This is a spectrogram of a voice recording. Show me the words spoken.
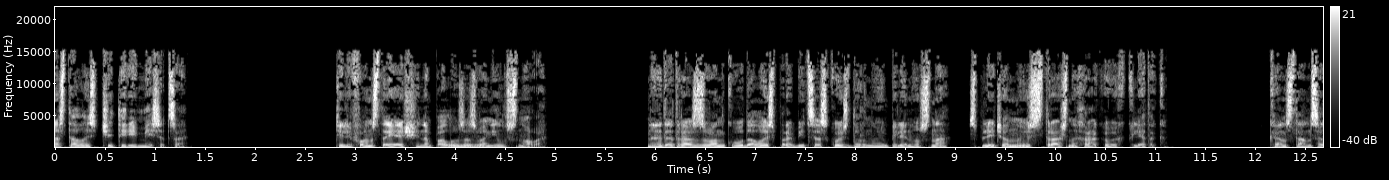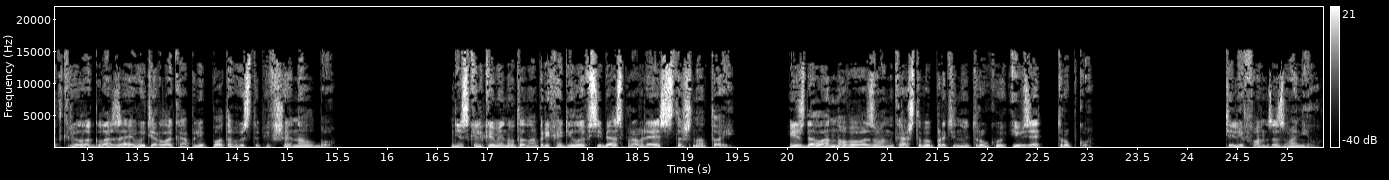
осталось 4 месяца. Телефон, стоящий на полу, зазвонил снова. На этот раз звонку удалось пробиться сквозь дурную пелену сна, сплетенную из страшных раковых клеток. Констанс открыла глаза и вытерла капли пота, выступившие на лбу. Несколько минут она приходила в себя, справляясь с тошнотой и ждала нового звонка, чтобы протянуть руку и взять трубку. Телефон зазвонил.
